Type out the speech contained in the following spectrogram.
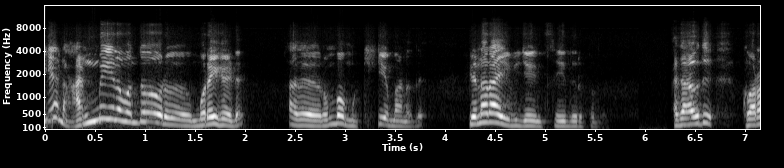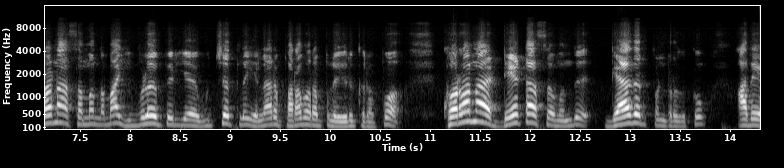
ஏன் அண்மையில் வந்து ஒரு முறைகேடு அது ரொம்ப முக்கியமானது. பினராயி விஜயன் செய்திருப்பது. அதாவது கொரோனா சம்மந்தமாக இவ்வளோ பெரிய உச்சத்தில் எல்லாரும் பரபரப்பில் இருக்கிறப்போ கொரோனா டேட்டாஸை வந்து கேதர் பண்ணுறதுக்கும் அதை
